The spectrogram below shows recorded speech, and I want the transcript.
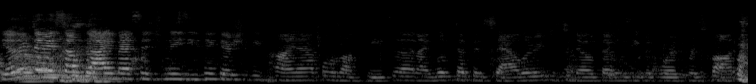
the other day some guy messaged me, "Do you think there should be pineapples on pizza?" And I looked up his salary just to know if that was even worth responding.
